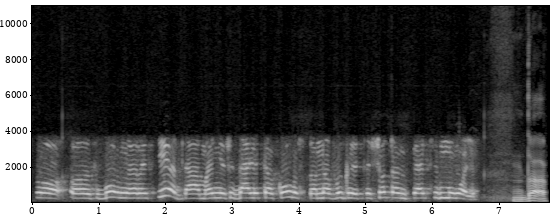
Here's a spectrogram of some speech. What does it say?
что э, сборная России, да, мы не ожидали такого, что она выиграет со счетом 5-0. Да,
